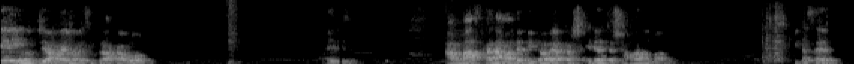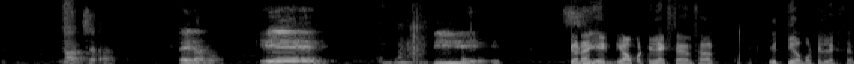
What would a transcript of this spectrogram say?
এই হচ্ছে আমরা এইভাবে চিত্র আঁকাবো। এই। আর মাঝখানে আমাদের দিতে হবে একটা এটা হচ্ছে সাধারণ বাহু ঠিক আছে? আচ্ছা। এই দেখো। এ বি এটা একটি অপরটি লিখছেন স্যার। একটি অপরটি লিখছেন।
